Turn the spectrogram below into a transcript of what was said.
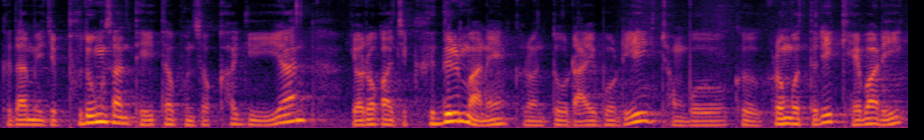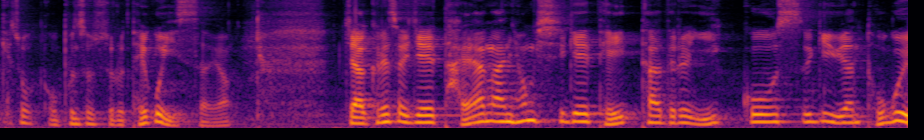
그 다음에 이제 부동산 데이터 분석하기 위한 여러 가지 그들만의 그런 또 라이브러리 정보 그 그런 것들이 개발이 계속 오픈소스로 되고 있어요 자 그래서 이제 다양한 형식의 데이터들을 읽고 쓰기 위한 도구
